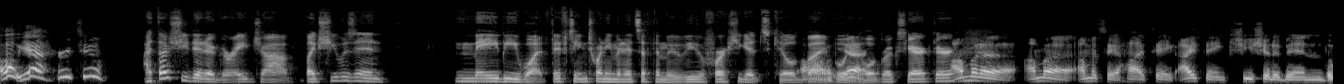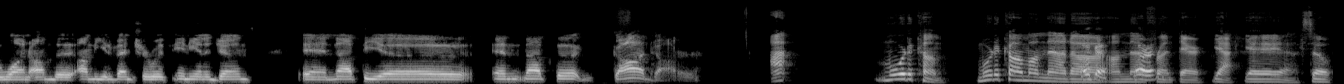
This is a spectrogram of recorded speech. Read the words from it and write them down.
Oh yeah, her too. I thought she did a great job. Like she was in maybe what 15 20 minutes of the movie before she gets killed by Oh, Boyd yeah. Holbrook's character. I'm gonna I'm gonna I'm gonna say a hot take. I think she should have been the one on the on the adventure with Indiana Jones and not the uh and not the goddaughter. I more to come. More to come on that uh Okay, on that right. front there. Yeah, yeah, yeah, yeah. So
